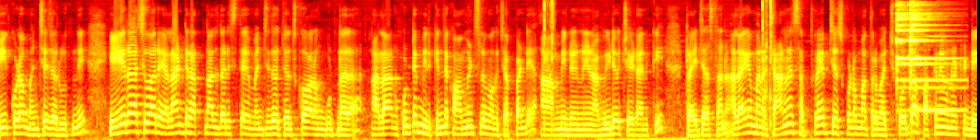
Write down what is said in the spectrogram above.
మీకు కూడా మంచి జరుగుతుంది. ఏ రాశి వారు ఎలాంటి రత్నాలు ధరిస్తే మంచిదో తెలుసుకోవాలనుకుంటున్నారా? అలా అనుకుంటే మీరు కింద కామెంట్స్లో మాకు చెప్పండి. మీరు నేను ఆ వీడియో చేయడానికి ట్రై చేస్తాను. అలాగే మన ఛానల్ సబ్స్క్రైబ్ చేసుకోవడం మాత్రం మర్చిపోవద్దు. ఆ పక్కనే ఉన్నటువంటి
